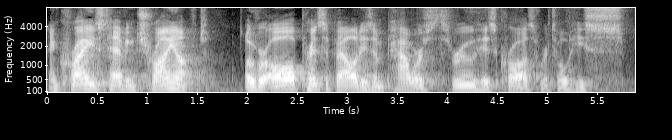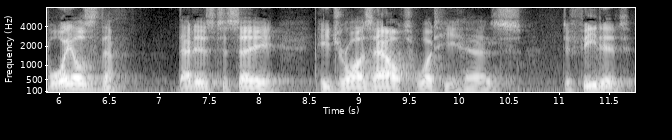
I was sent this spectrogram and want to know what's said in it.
And Christ, having triumphed over all principalities and powers through his cross, we're told he spoils them. That is to say, he draws out what he has defeated.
